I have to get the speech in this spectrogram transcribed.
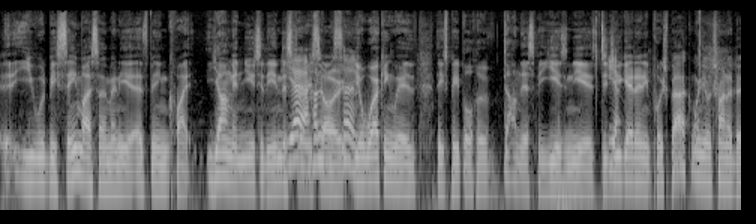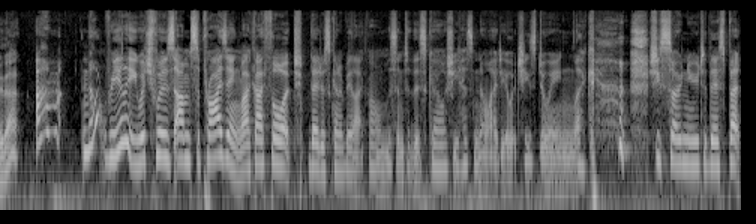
you would be seen by so many as being quite young and new to the industry. Yeah, so 100%. So you're working with these people who've done this for years and years. Did Yeah. you get any pushback when you were trying to do that? Um, Not really, which was um, surprising. Like I thought they're just going to be like, "Oh, listen to this girl. She has no idea what she's doing. Like she's so new to this." But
